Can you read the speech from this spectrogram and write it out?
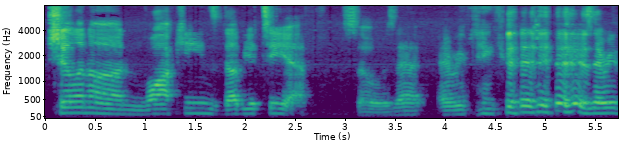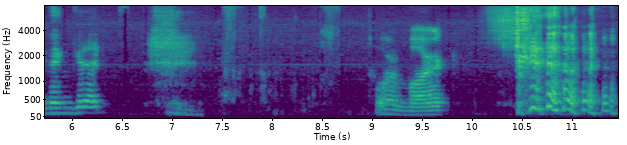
chilling on Joaquin's WTF. So is that everything good? is everything good? Poor Mark. I'm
